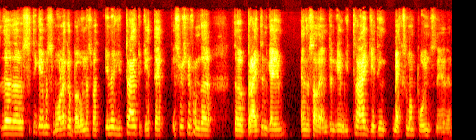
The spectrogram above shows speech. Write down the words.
the, the City game is more like a bonus, but you know, you try to get that, especially from the the Brighton game and the Southampton game, you try getting maximum points there then.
